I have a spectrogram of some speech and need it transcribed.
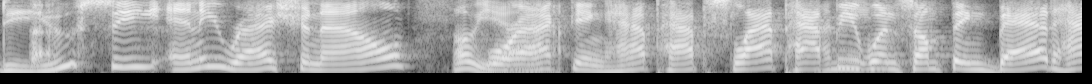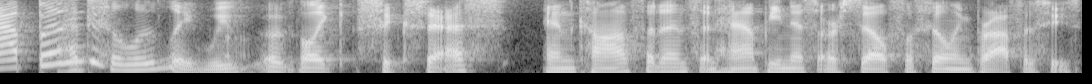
Do you see any rationale Oh, for acting hap hap slap happy mean- when something bad happened? Absolutely. We uh, like success and confidence and happiness are self-fulfilling prophecies.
